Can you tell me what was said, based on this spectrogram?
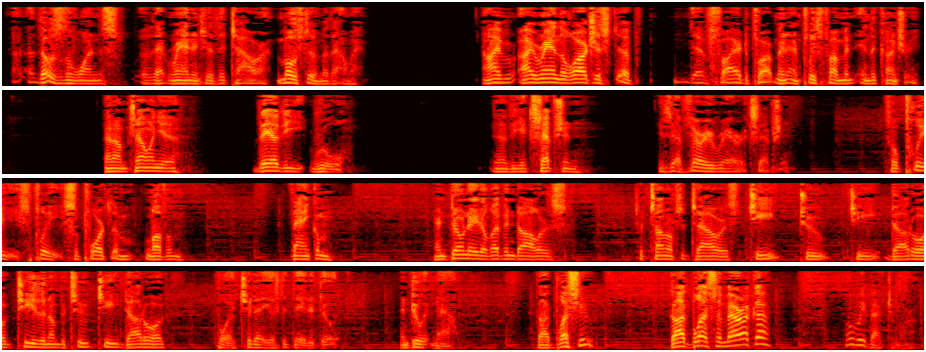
uh, those are the ones that ran into the tower. Most of them are that way. I, I ran the largest uh, fire department and police department in the country. And I'm telling you, they're the rule. The exception is that very rare exception. So please, please support them, love them, thank them, and donate $11 to Tunnel to Towers, T2T.org, T the number 2T.org. Boy, today is the day to do it. And do it now. God bless you. God bless America. We'll be back tomorrow.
